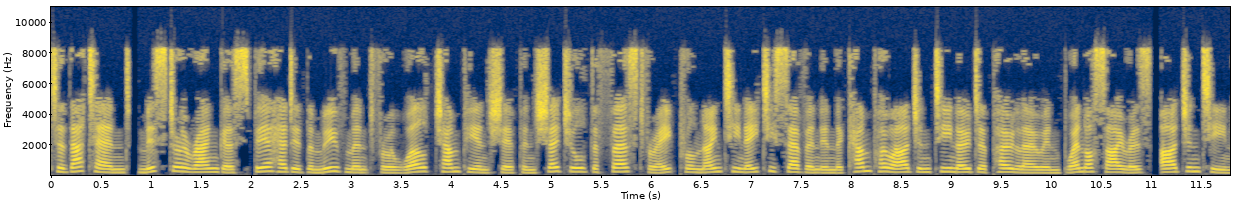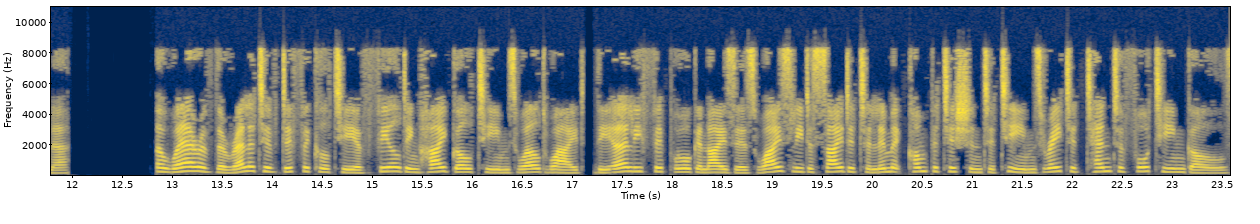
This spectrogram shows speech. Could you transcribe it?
To that end, Mr. Uranga spearheaded the movement for a world championship and scheduled the first for April 1987 in the Campo Argentino de Polo in Buenos Aires, Argentina. Aware of the relative difficulty of fielding high goal teams worldwide, the early FIP organizers wisely decided to limit competition to teams rated 10 to 14 goals.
